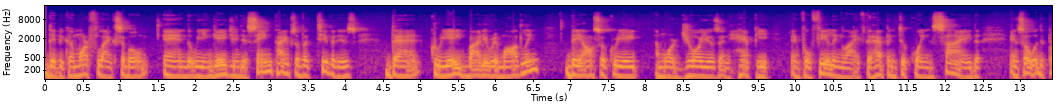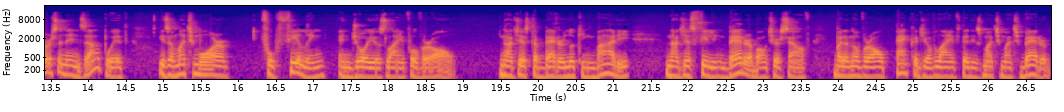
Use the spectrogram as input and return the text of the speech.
they become more flexible, and we engage in the same types of activities that create body remodeling. They also create a more joyous and happy and fulfilling life. They happen to coincide. And so, what the person ends up with is a much more fulfilling and joyous life overall. Not just a better looking body, not just feeling better about yourself, but an overall package of life that is much, much better.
